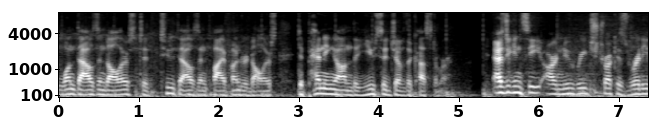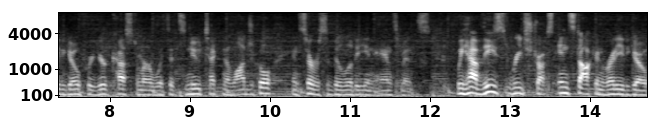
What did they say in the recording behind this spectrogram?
$1,000 to $2,500 depending on the usage of the customer. As you can see, our new Reach truck is ready to go for your customer with its new technological and serviceability enhancements. We have these Reach trucks in stock and ready to go,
